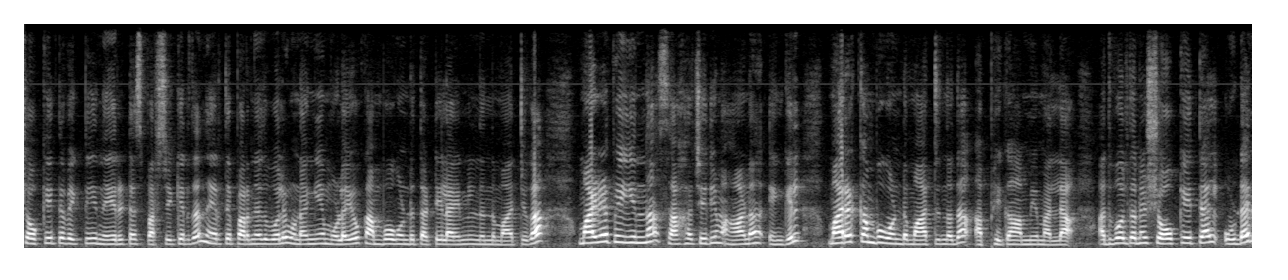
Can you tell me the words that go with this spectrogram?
ഷോക്കേറ്റ വ്യക്തിയെ നേരിട്ട് സ്പർശിക്കരുത്. നേരത്തെ പറഞ്ഞതുപോലെ ഉണങ്ങിയ മുളയോ കമ്പോ കൊണ്ട് തട്ടി ലൈനിൽ നിന്ന് മാറ്റുക. മഴ പെയ്യുന്ന സാഹചര്യം ആണ് എങ്കിൽ മരക്കമ്പ് കൊണ്ട് മാറ്റുന്നത് അഭികാമ്യമല്ല. അതുപോലെ തന്നെ ഷോക്കേറ്റാൽ ഉടൻ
